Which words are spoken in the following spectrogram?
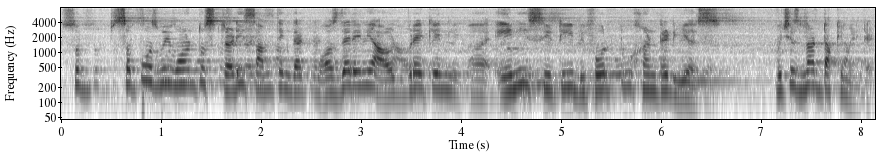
So suppose we want to study something that was there any outbreak in uh, any city before 200 years, which is not documented.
